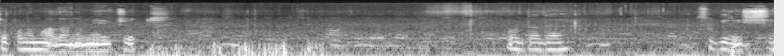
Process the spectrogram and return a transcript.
depolama alanı mevcut. Burada da su girişi.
